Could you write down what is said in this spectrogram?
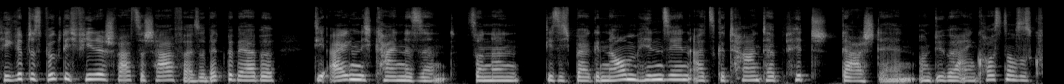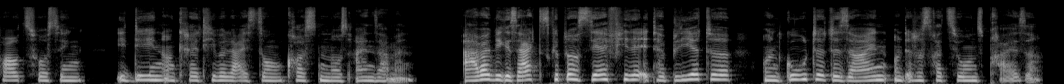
Hier gibt es wirklich viele schwarze Schafe, also Wettbewerbe, die eigentlich keine sind, sondern die sich bei genauem Hinsehen als getarnter Pitch darstellen und über ein kostenloses Crowdsourcing Ideen und kreative Leistungen kostenlos einsammeln. Aber wie gesagt, es gibt auch sehr viele etablierte und gute Design- und Illustrationspreise.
